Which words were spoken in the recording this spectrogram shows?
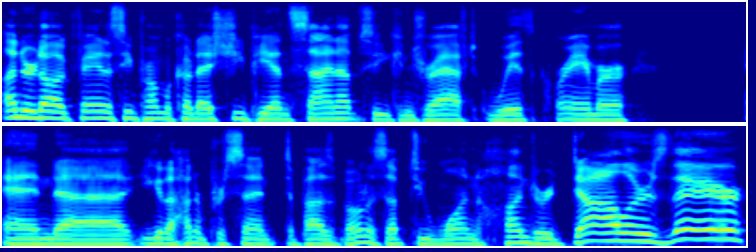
Underdog fantasy promo code SGPN sign up so you can draft with Kramer. And uh, you get a hundred percent deposit bonus up to one hundred dollars there.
